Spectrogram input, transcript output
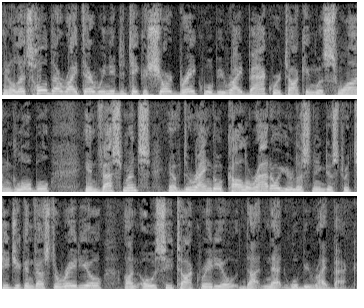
You know, let's hold that right there. We need to take a short break. We'll be right back. We're talking with Swan Global Investments of Durango, Colorado. You're listening to Strategic Investor Radio on OCTalkRadio.net. We'll be right back.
